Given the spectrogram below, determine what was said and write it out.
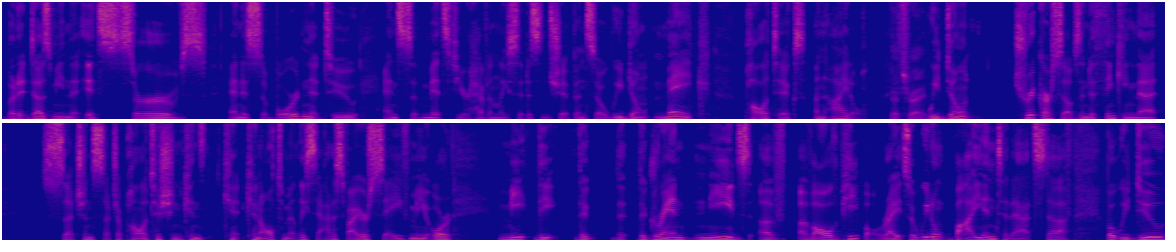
but it does mean that it serves and is subordinate to and submits to your heavenly citizenship. And so we don't make politics an idol. That's right. We don't trick ourselves into thinking that such and such a politician can can, can ultimately satisfy or save me or meet the, the the the grand needs of of all the people, right? So we don't buy into that stuff, but we do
